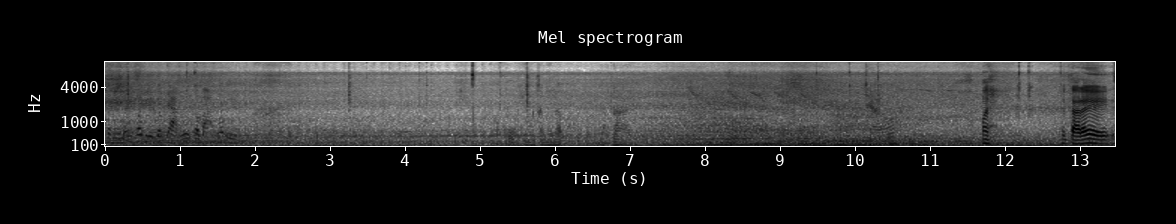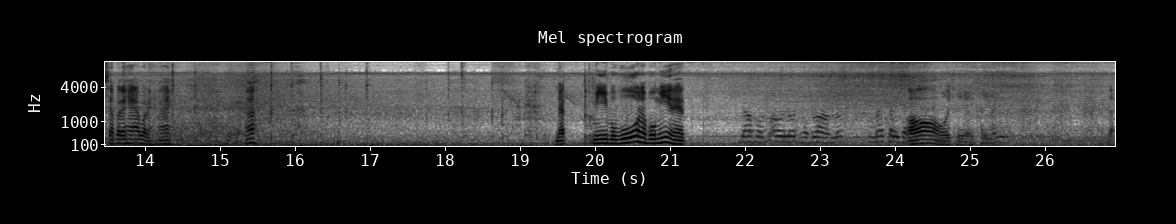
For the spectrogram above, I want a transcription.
ตอนนี้มันพอดีกับดากรถกระบะพอดี โอ้โหเห็นคันนี้แล้วอยากได้เจ้าโอ้ย เป็นตาได้สับไปได้แฮะบ่เนี่ยนายฮะแบตมีบูบูถ้าบูมีเนี่ยเดี๋ยวผมเอารถหกล้อมามาใส่กันอ๋อโอเคโอเคคันมันได้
